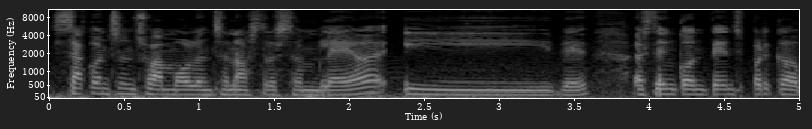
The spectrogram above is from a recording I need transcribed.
s'ha consensuat molt en la nostra assemblea i bé, estem contents perquè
